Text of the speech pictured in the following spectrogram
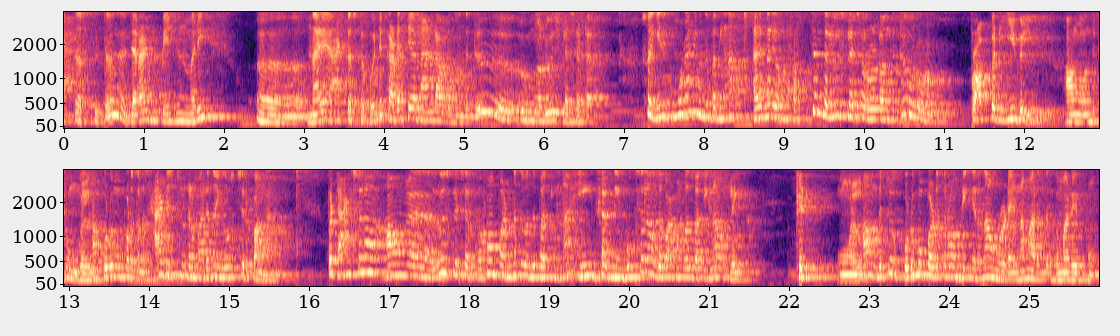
ஆக்டர்ஸ் கிட்ட ஜெரால்டின் பேஜ் இந்த மாதிரி நிறைய ஆக்டர்ஸ்கிட்ட போயிட்டு கடைசியாக லேண்ட் ஆகிறது வந்துட்டு இவங்க லூயிஸ் ஃப்ளெச்சர்ட்ட. ஸோ இதுக்கு முன்னாடி வந்து பார்த்தீங்கன்னா அதே மாதிரி அவங்க ஃபஸ்ட்டு இந்த லூயிஸ் லெச்சர் ரோலில் வந்துட்டு ஒரு ஒரு ப்ராப்பர் ஈவில் அவங்க வந்துட்டு உங்களெல்லாம் குடும்பப்படுத்தணும். சாடிஸ்ட்ன்ற மாதிரி தான் யோசிச்சிருப்பாங்க. பட் ஆக்சுவலாக அவங்க லூஸ் லெக்சர் பெர்ஃபார்ம் பண்ணது வந்து பார்த்தீங்கன்னா இன்ஃபேக்ட் நீங்கள் புக்ஸ் எல்லாம் வந்து பார்க்கும்போது பார்த்தீங்கன்னா லைக் கெடு உங்களெல்லாம் வந்துட்டு குடும்பப்படுத்தணும் அப்படிங்கிறது தான் அவங்களோட எண்ணமாக இருந்திருக்க மாதிரி இருக்கும்.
